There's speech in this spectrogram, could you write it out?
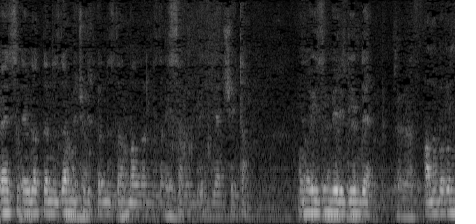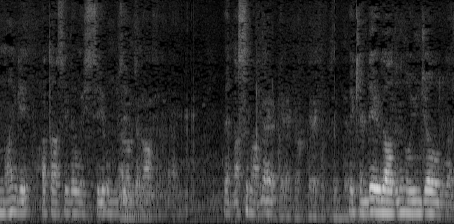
Ben sizin evlatlarınızdan ve çocuklarınızdan, mallarınızdan alın diyen şeytan. Ona izin verildiğinde ana babanın hangi hatasıyla o hisseyi onun üzerinden aldı? Ve nasıl aldı? Gerek yok, gerek yok. Ve kendi evladının oyuncağı oldular.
